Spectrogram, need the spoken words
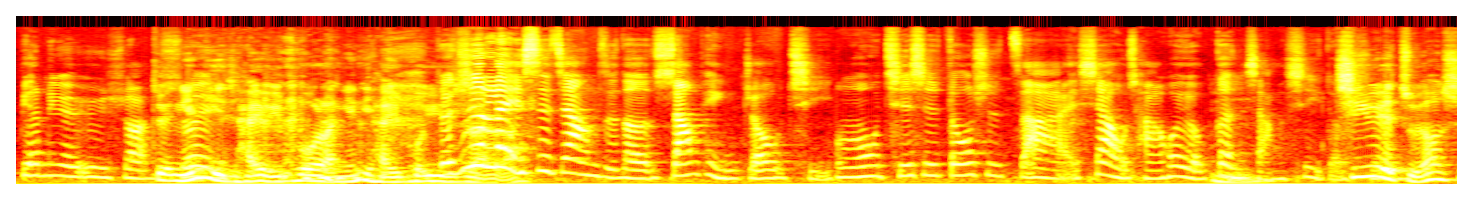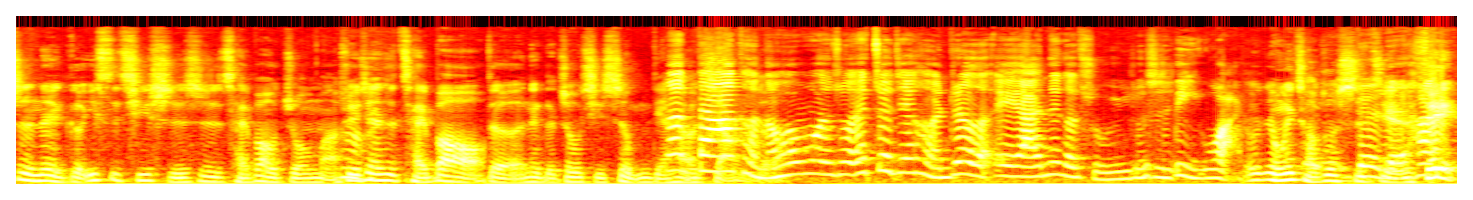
编列预算，对，年底还有一波了，年底还有一波预算，对，就是类似这样子的商品周期，我们其实都是在下午茶会有更详细的。七月主要是那个一四七十是财报周嘛，所以现在是财报的那个周期，是我们点。那大家可能会问说，哎，最近很热的 AI 那个属于就是例外，容易炒作事件，所以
